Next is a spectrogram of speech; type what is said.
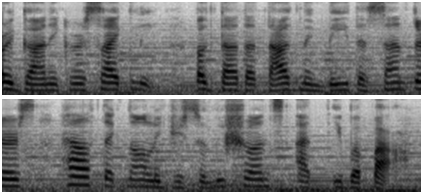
organic recycling, pagtatatag ng data centers, health technology solutions at iba pa.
